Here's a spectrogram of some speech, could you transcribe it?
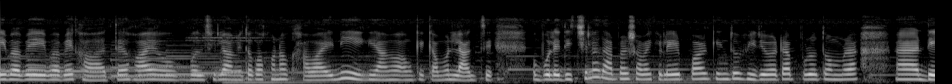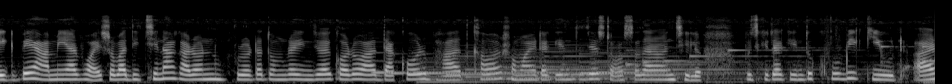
এইভাবে এইভাবে খাওয়াতে হয়। ও বলছিল আমি তো কখনো খাওয়াইনি। আমাকে কেমন লাগছে? বলে দিচ্ছিল তারপর সবাই খেলে। এরপর কিন্তু ভিডিওটা পুরো তোমরা দেখবে। আমি আর ভয়েস ওভার দিচ্ছি না কারণ পুরোটা তোমরা এনজয় করো। আর দেখো ওর ভাত খাওয়ার সময়টা কিন্তু জাস্ট অসাধারণ ছিল। পুচকিটা কিন্তু খুবই কিউট আর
